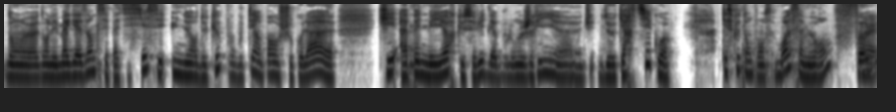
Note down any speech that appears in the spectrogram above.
dans euh, dans les magasins de ces pâtissiers. C'est une heure de queue pour goûter un pain au chocolat euh, qui est à peine meilleur que celui de la boulangerie euh, du- de quartier, quoi. Qu'est-ce que t'en penses? Moi, ça me rend folle Ouais.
